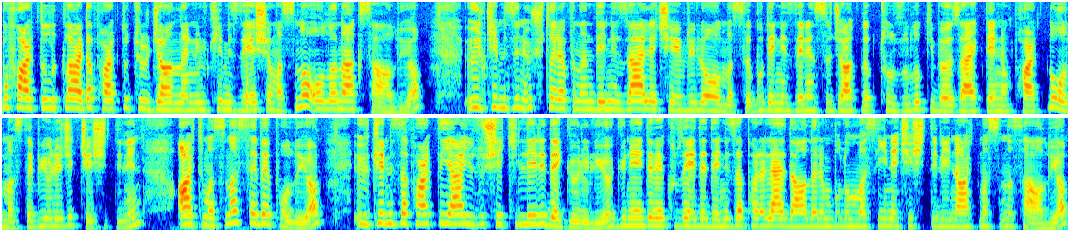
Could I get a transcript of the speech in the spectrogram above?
Bu farklılıklar da farklı tür canlıların ülkemizde yaşamasına olanak sağlıyor. Ülkemizin üç tarafının denizlerle çevrili olması, bu denizlerin sıcaklık, tuzluluk gibi özelliklerinin farklı olması da biyolojik çeşitliliğin artmasına sebep oluyor. Ülkemizde farklı yeryüzü şekilleri de görülüyor. Güneyde ve kuzeyde denize paralel dağların bulunması olması yine çeşitliliğin artmasını sağlıyor.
